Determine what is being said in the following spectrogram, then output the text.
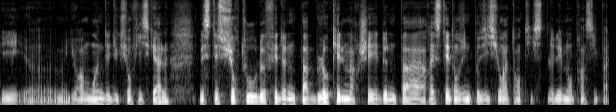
et euh, il y aura moins de déductions fiscales. Mais c'était surtout le fait de ne pas bloquer le marché et de ne pas rester dans une position attentiste, l'élément principal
